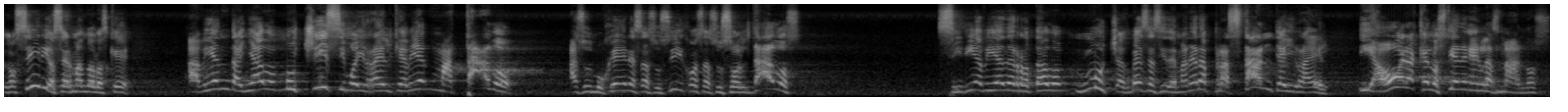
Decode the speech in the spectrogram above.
los sirios, hermano, los que habían dañado muchísimo a Israel, que habían matado a sus mujeres, a sus hijos, a sus soldados. Siria había derrotado muchas veces y de manera aplastante a Israel. Y ahora que los tienen en las manos,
